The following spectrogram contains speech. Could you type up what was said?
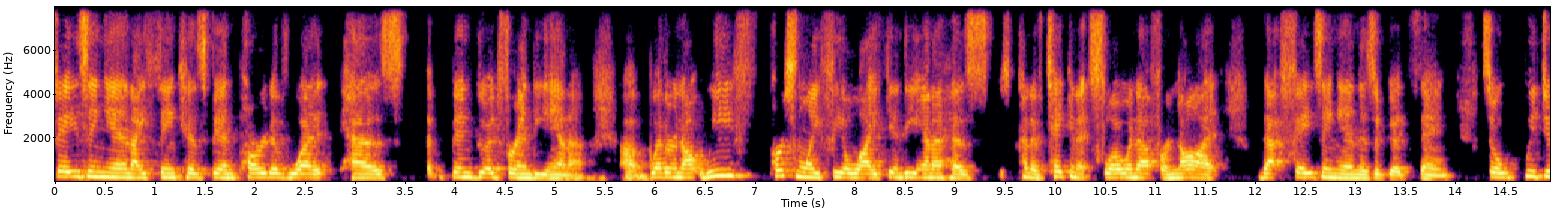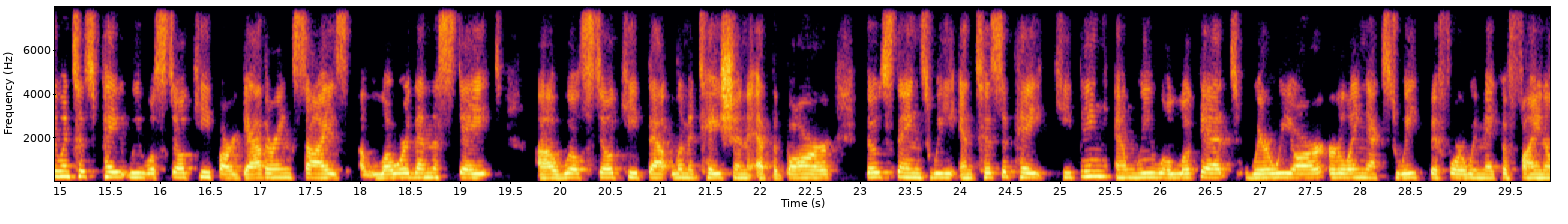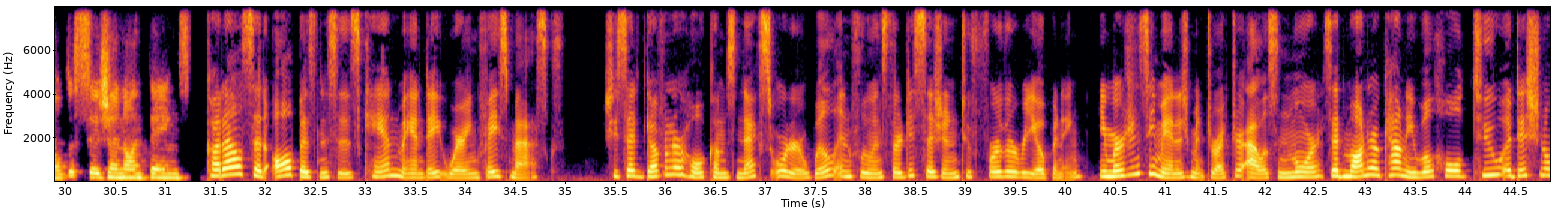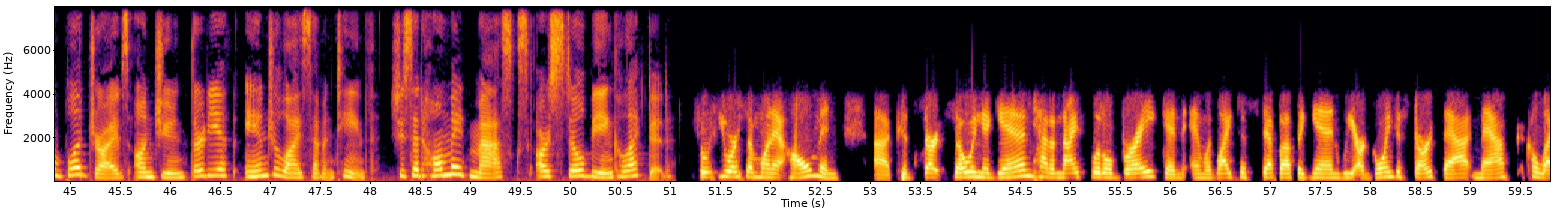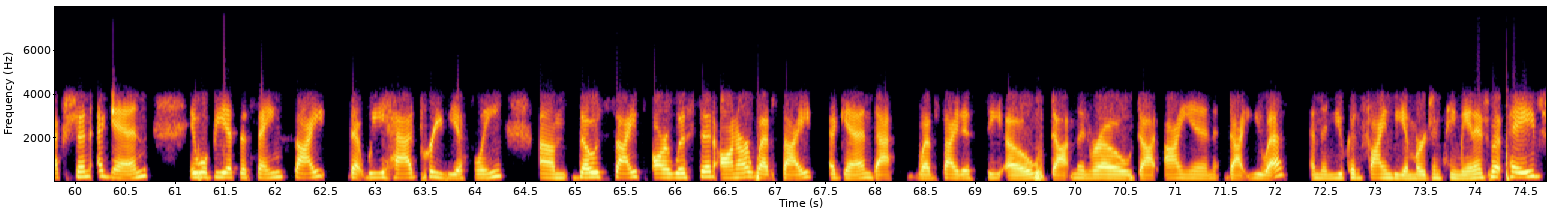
phasing in, I think, has been part of what has been good for Indiana. Uh, whether or not we personally feel like Indiana has kind of taken it slow enough or not, that phasing in is a good thing. So we do anticipate we will still keep our gathering size lower than the state. Uh, we'll still keep that limitation at the bar. Those things we anticipate keeping, and we will look at where we are early next week before we make a final decision on things. Caudill said all businesses can mandate wearing face masks. She said Governor Holcomb's next order will influence their decision to further reopening. Emergency Management Director Allison Moore said Monroe County will hold two additional blood drives on June 30th and July 17th. She said homemade masks are still being collected. So if you are someone at home and uh, could start sewing again, had a nice little break, and, and would like to step up again, we are going to start that mask collection again. It will be at the same site that we had previously. Um, those sites are listed on our website. Again, that website is co.monroe.in.us. And then you can find the emergency management page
